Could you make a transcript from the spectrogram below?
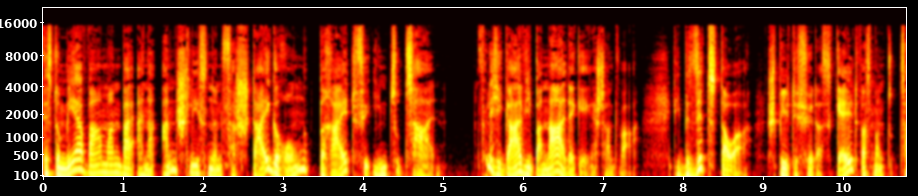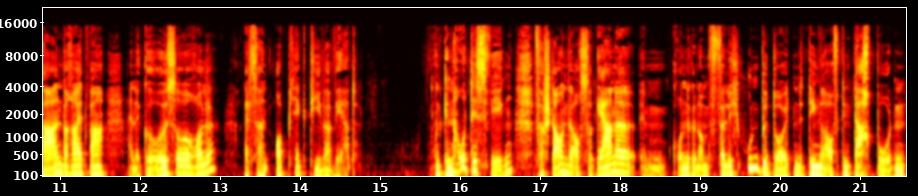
desto mehr war man bei einer anschließenden Versteigerung bereit für ihn zu zahlen. Völlig egal, wie banal der Gegenstand war. Die Besitzdauer spielte für das Geld, was man zu zahlen bereit war, eine größere Rolle als sein objektiver Wert. Und genau deswegen verstauen wir auch so gerne im Grunde genommen völlig unbedeutende Dinge auf dem Dachboden,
